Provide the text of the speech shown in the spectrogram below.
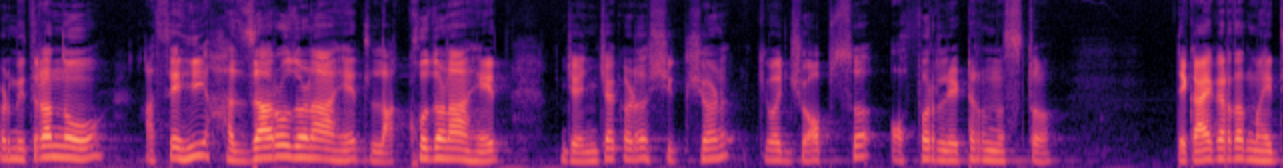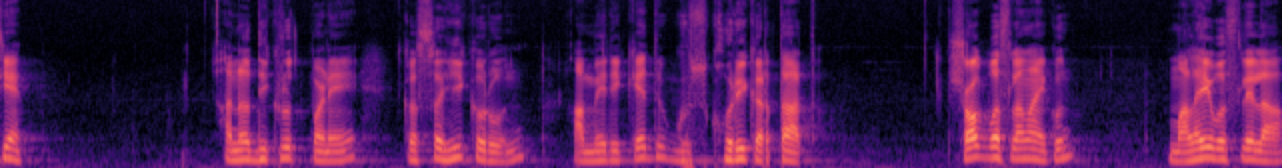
पण मित्रांनो असेही हजारो जणं आहेत लाखो जणं आहेत ज्यांच्याकडं शिक्षण किंवा जॉबचं ऑफर लेटर नसतं. ते काय करतात माहिती आहे अनधिकृतपणे कसंही करून अमेरिकेत घुसखोरी करतात. शॉक बसला ना ऐकून? मलाही बसलेला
